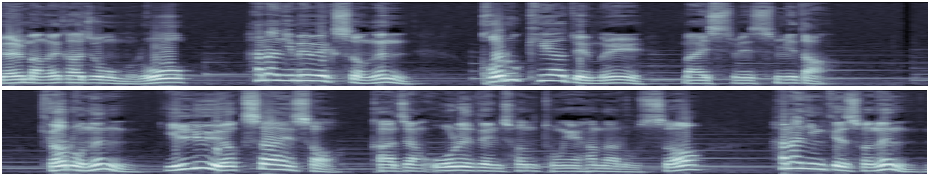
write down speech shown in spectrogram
멸망을 가져오므로 하나님의 백성은 거룩해야 됨을 말씀했습니다. 결혼은 인류 역사에서 가장 오래된 전통의 하나로서 하나님께서는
